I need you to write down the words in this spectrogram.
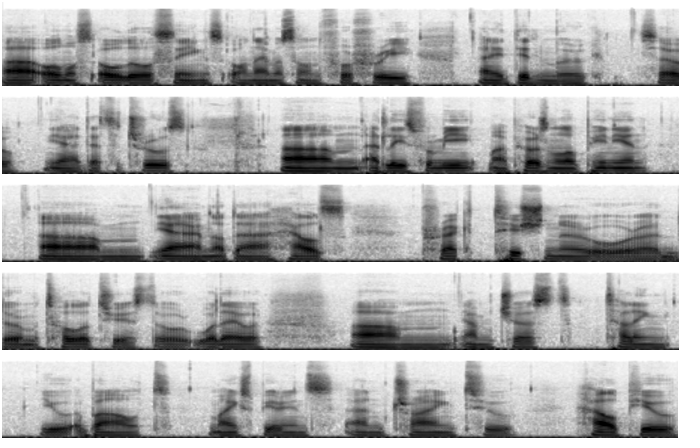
uh, almost all those things on Amazon for free and it didn't work. So yeah that's the truth. Um, at least for me my personal opinion um, yeah I'm not a health practitioner or a dermatologist or whatever. Um, I'm just telling you about my experience and trying to help you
